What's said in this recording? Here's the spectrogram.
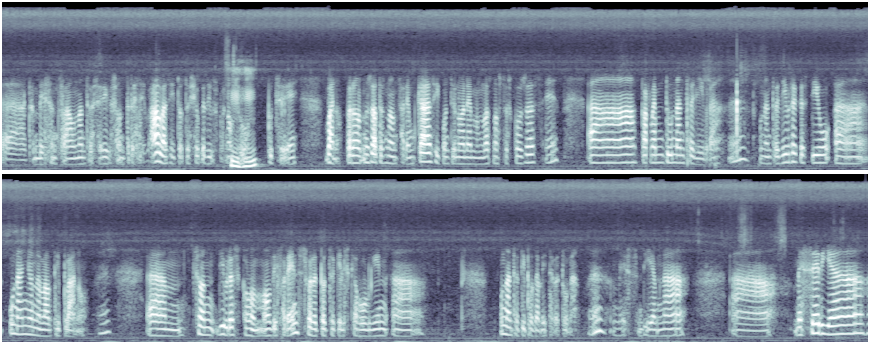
Eh, també se'n fa una altra sèrie que són 13 bales i tot això que dius, bueno, tu, Mhm. potser... Bueno, però nosaltres no en farem cas i continuarem amb les nostres coses, eh? Uh, parlem d'un altre llibre, eh? un altre llibre que es diu uh, Un any en l'altiplano. Eh? Um, són llibres com molt diferents per a tots aquells que vulguin uh, un altre tipus de literatura. Eh? A més, diguem-ne, més sèria,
